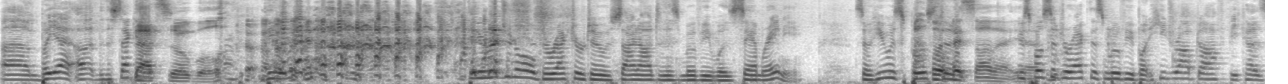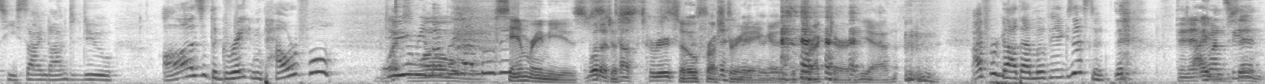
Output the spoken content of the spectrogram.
Um, but yeah, uh, the second That's so bull. the, the original director to sign on to this movie was Sam Raimi. So he was supposed Oh, to I saw that. he was supposed to direct this movie, but he dropped off because he signed on to do Oz the Great and Powerful. Do What? you remember Whoa. that movie? Sam Raimi is What a just tough career so frustrating as a director. Yeah, I forgot that movie existed. Did I, anyone see it? same.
